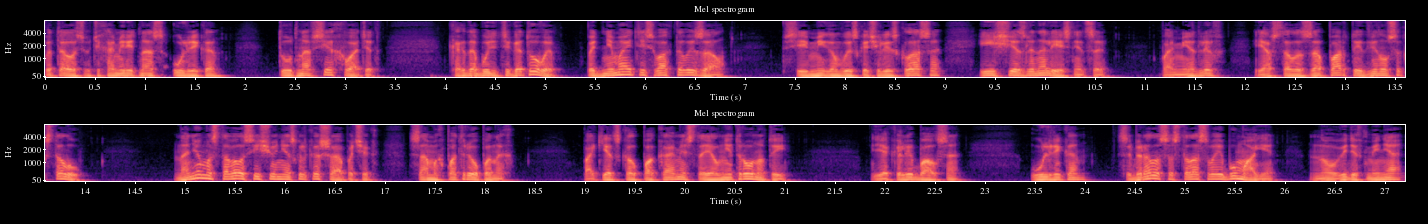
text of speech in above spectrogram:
пыталась утихомирить нас Ульрика. «Тут на всех хватит. Когда будете готовы, поднимайтесь в актовый зал». Все мигом выскочили из класса и исчезли на лестнице. Помедлив, я встал из-за парты и двинулся к столу. На нем оставалось еще несколько шапочек, самых потрепанных. Пакет с колпаками стоял нетронутый. Я колебался. Ульрика собирала со стола свои бумаги но, увидев меня,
